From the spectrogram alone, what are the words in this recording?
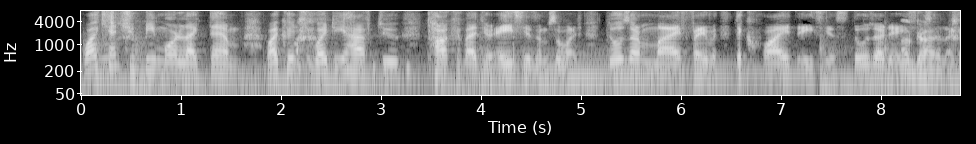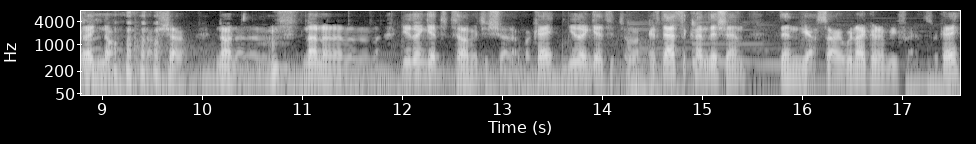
Why can't you be more like them? Why could you, why do you have to talk about your atheism so much? Those are my favorite. The quiet atheists. Those are the Oh, atheists I like. Like no, no, shut up. No, no, no, no, no, no, no, no, no, no. You don't get to tell me to shut up. Okay? You don't get to talk. If that's the condition, then yeah, sorry, we're not going to be friends. Okay?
